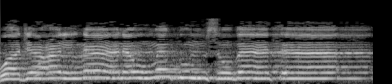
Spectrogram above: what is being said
وَجَعَلْنَا نَوْمَكُمْ سُبَاتًا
